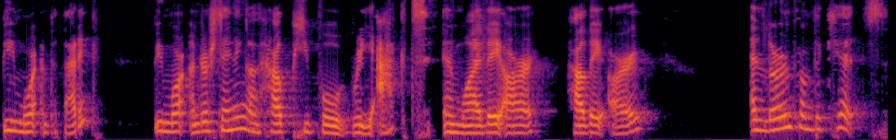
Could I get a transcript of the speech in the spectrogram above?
be more empathetic, be more understanding of how people react and why they are how they are, and learn from the kids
